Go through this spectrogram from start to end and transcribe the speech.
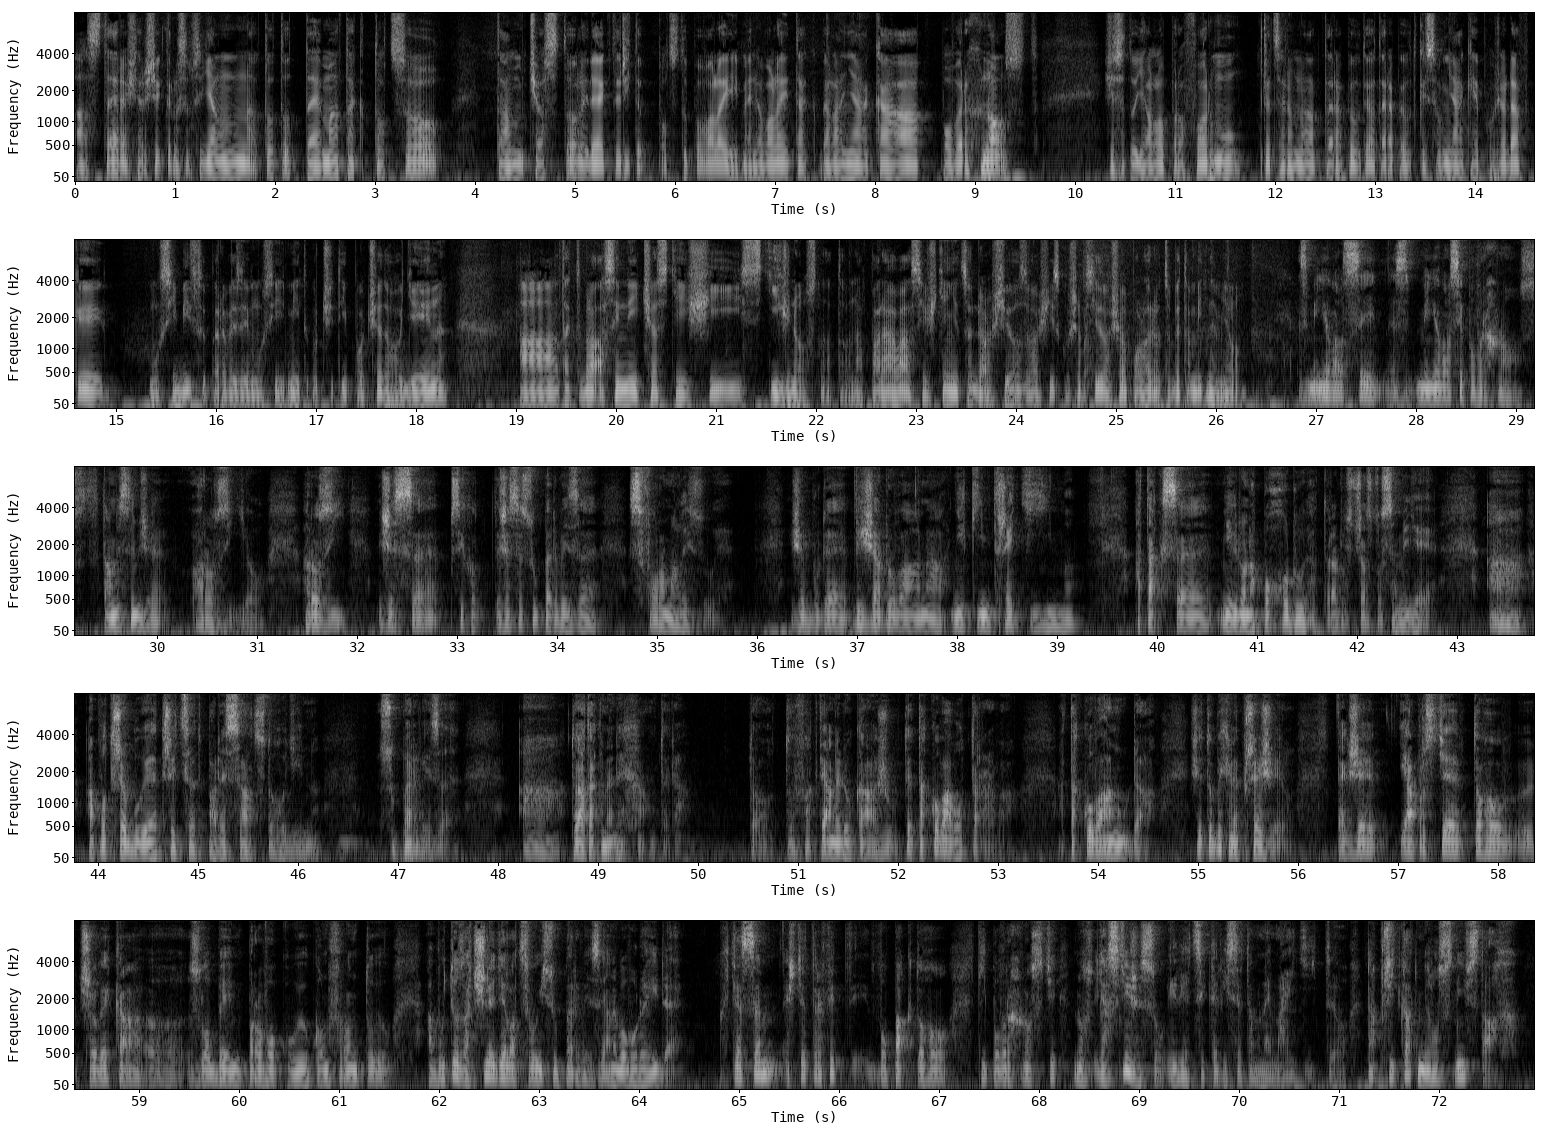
A z té rešerše, kterou jsem si dělal na toto téma, tak to, co tam často lidé, kteří to podstupovali, jmenovali, tak byla nějaká povrchnost, že se to dělalo pro formu, přece jenom na terapeuty a terapeutky jsou nějaké požadavky, musí být v supervizi, musí mít určitý počet hodin a tak to byla asi nejčastější stížnost na to. Napadá vás ještě něco dalšího z vaší zkušenosti, z vašeho pohledu, co by tam být nemělo? Zmiňoval si, zmiňoval si povrchnost. Tam myslím, že hrozí. Jo. Hrozí, že se, psycho, že se supervize sformalizuje, že bude vyžadována někým třetím a tak se někdo na pochodu, a teda dost často se mi děje, a, a potřebuje 30, 50, 100 hodin supervize. A to já tak nenechám teda. To, to fakt já nedokážu. To je taková otrava a taková nuda, že to bych nepřežil. Takže já prostě toho člověka eh, zlobím, provokuju, konfrontuju a buď to začne dělat svoji supervizi, anebo odejde. Chtěl jsem ještě trefit opak toho, té povrchnosti. No jasně, že jsou i věci, které se tam nemají dít. Jo. Například milostný vztah.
